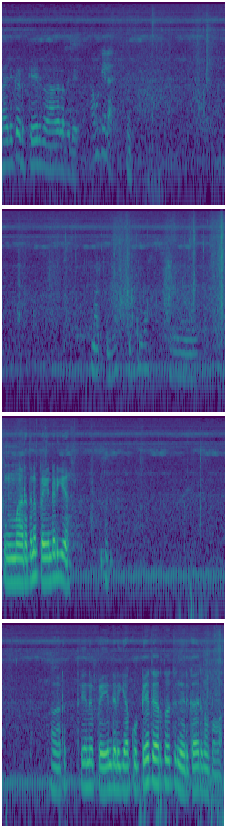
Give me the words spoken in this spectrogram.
അതിലേക്ക് എടുക്കായിരുന്നു ആ വെള്ളത്തിൽ. മരത്തിന് പെയിന്റ് അടിക്കുക മരത്തിന് പെയിന്റ് അടിക്കുക ആ കുട്ടിയെ ചേർത്ത് വെച്ച് ഞെരുക്കായിരുന്നു കൊള്ളാം.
